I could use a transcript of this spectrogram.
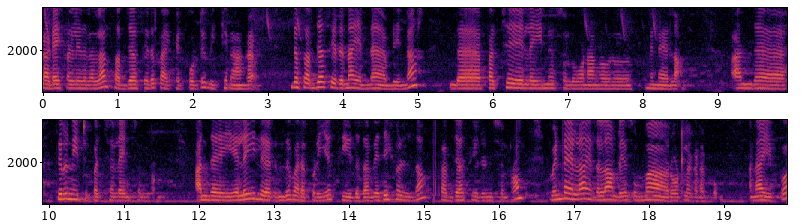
கடைகள் இதிலெல்லாம் சப்ஜா சீடு பேக்கெட் போட்டு விற்கிறாங்க இந்த சப்ஜா சீடுனா என்ன அப்படின்னா இந்த பச்சை இலைன்னு சொல்லுவோம் நாங்கள் ஒரு முன்னெல்லாம் அந்த திருநீற்று பச்சை இலைன்னு சொல்கிறோம் அந்த இலையிலேருந்து வரக்கூடிய சீடு தான் விதைகள் தான் சப்ஜா சீடுன்னு சொல்கிறோம் முன்னெல்லாம் இதெல்லாம் அப்படியே சும்மா ரோட்டில் கிடக்கும். ஆனால் இப்போ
